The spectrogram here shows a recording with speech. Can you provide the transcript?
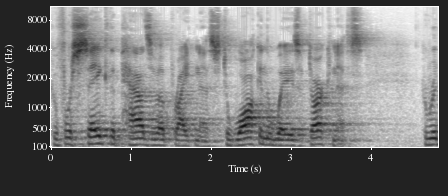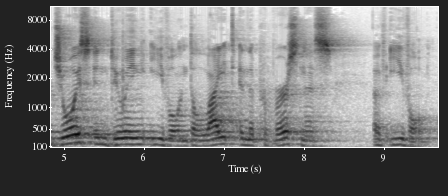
who forsake the paths of uprightness to walk in the ways of darkness, who rejoice in doing evil and delight in the perverseness of evil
